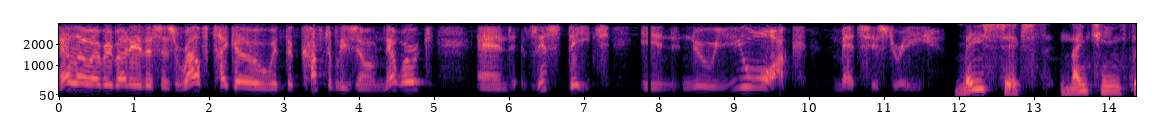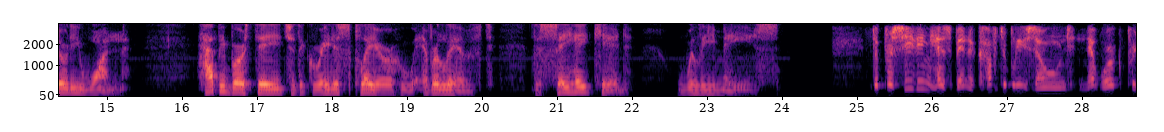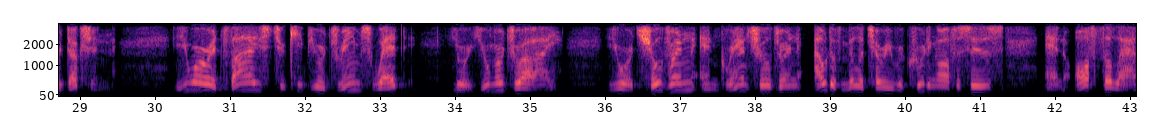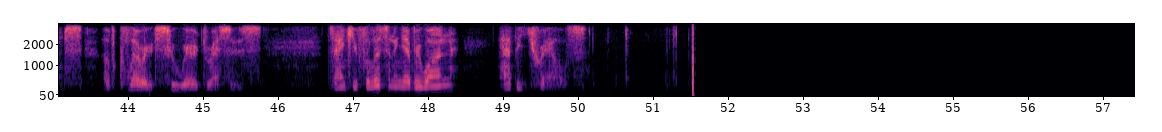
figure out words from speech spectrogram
Hello, everybody. This is Ralph Tyko with the Comfortably Zone Network, and this date in New York Mets history. May 6th, 1931. Happy birthday to the greatest player who ever lived, the Say Hey Kid, Willie Mays. The proceeding has been a comfortably zoned network production. You are advised to keep your dreams wet, your humor dry, your children and grandchildren out of military recruiting offices and off the laps of clerics who wear dresses. Thank you for listening, everyone. Happy trails.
